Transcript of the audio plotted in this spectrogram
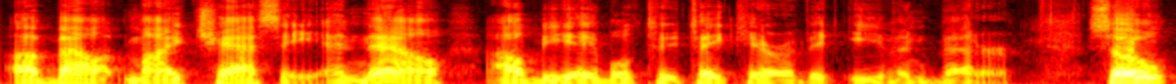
about my chassis, and now I'll be able to take care of it even better. So,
